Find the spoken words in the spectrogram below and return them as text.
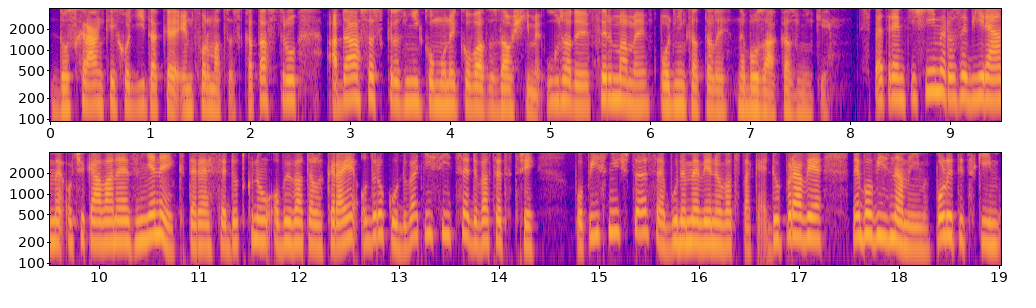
do schránky chodí také informace z katastru a dá se skrz ní komunikovat s dalšími úřady, firmami, podnikateli nebo zákazníky. S Petrem Tichým rozebíráme očekávané změny, které se dotknou obyvatel kraje od roku 2023. Po písničce se budeme věnovat také dopravě nebo významným politickým,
